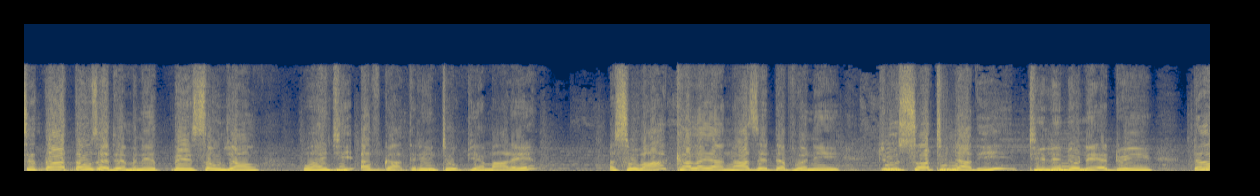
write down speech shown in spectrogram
စစ်သား30တဲ့မိနစ်သေဆုံးကြောင်း YGF ကသတင်းထုတ်ပြန်ပါတယ်။အဆိုပါခလာရ90တပ်ဖွဲ့နှင့်ပြူစောထမြသည်ဒီလင်းမြို့နယ်အတွင်းတလ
